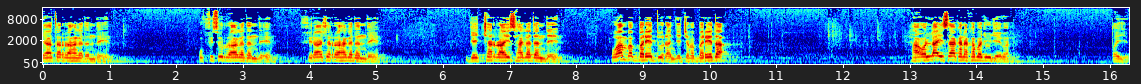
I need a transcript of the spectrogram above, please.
Nyaatarraa haga danda'een uffisurraa haga danda'een firaasharraa haga danda'een jecharraayis haga danda'een waan babbareedduudhaan jecha babbareeda haa ollaa isaa kana kabajuu jeebar طيب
